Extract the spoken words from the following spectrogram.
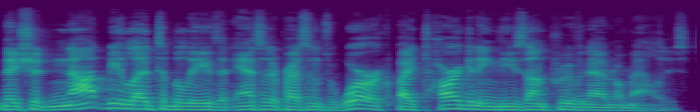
and they should not be led to believe that antidepressants work by targeting these unproven abnormalities.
